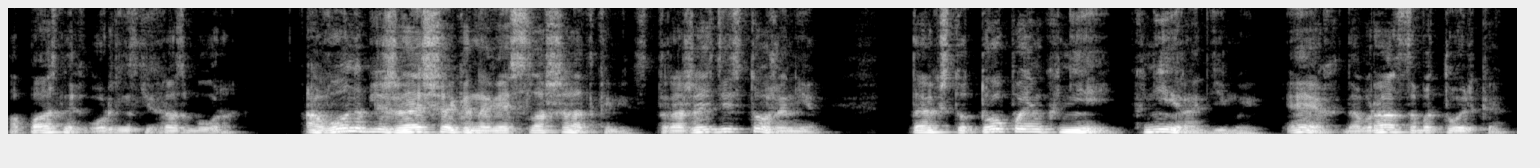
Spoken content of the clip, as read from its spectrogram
опасных орденских разборах. А вон и ближайшая коновязь с лошадками, сторожей здесь тоже нет. Так что топаем к ней, к ней, родимой. Эх, добраться бы только.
